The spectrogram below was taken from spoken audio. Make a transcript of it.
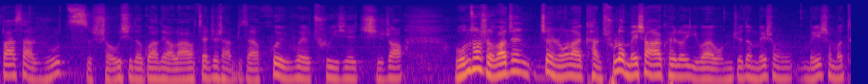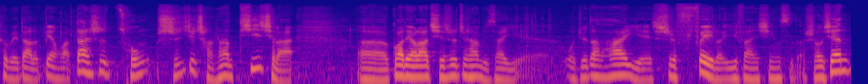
巴萨如此熟悉的瓜迪奥拉，在这场比赛会不会出一些奇招？我们从首发阵阵容来看，除了没上阿奎罗以外，我们觉得没什么没什么特别大的变化。但是从实际场上踢起来，呃，瓜迪奥拉其实这场比赛也，我觉得他也是费了一番心思的。首先，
